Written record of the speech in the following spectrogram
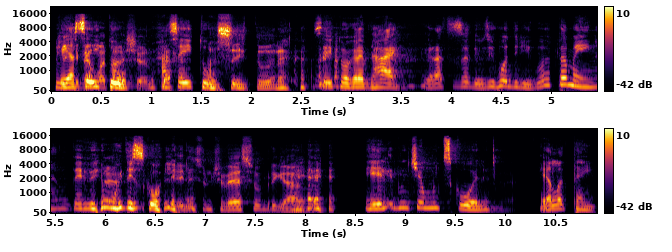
Falei, Nelma tá aceitou, aceitou, Aceitou, né? aceitou a gravidez. Ai, graças a Deus. E Rodrigo? Eu também, né? Não teve muita escolha. Ele, se não tivesse, obrigado. Ele não tinha muita escolha. Ela tem.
